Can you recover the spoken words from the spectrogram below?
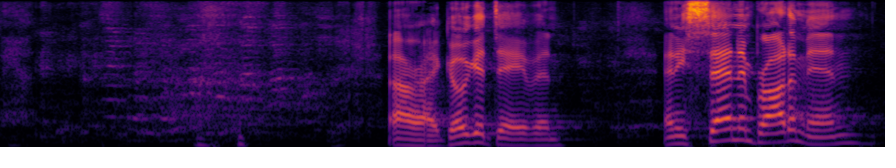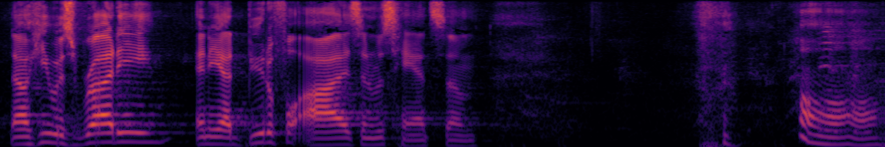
man. all right, go get David. And he sent and brought him in. Now he was ruddy and he had beautiful eyes and was handsome. Aww.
